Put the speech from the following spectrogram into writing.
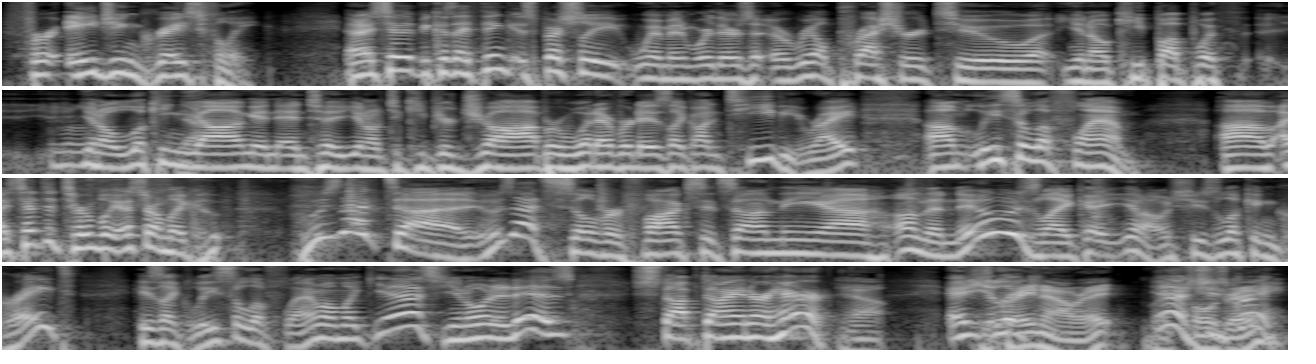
for aging gracefully. And I say that because I think especially women where there's a, a real pressure to you know keep up with you know looking young and, and to you know to keep your job or whatever it is like on TV, right? Um, Lisa LaFlamme. Um, I said to Turnbull yesterday, I'm like, Who, who's that? Uh, who's that silver fox It's on the uh, on the news? Like, uh, you know, she's looking great. He's like Lisa LaFlamme. I'm like, yes. You know what it is? Stop dyeing her hair. Yeah. And She's you gray now, right? Like yeah, she's gray? great.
